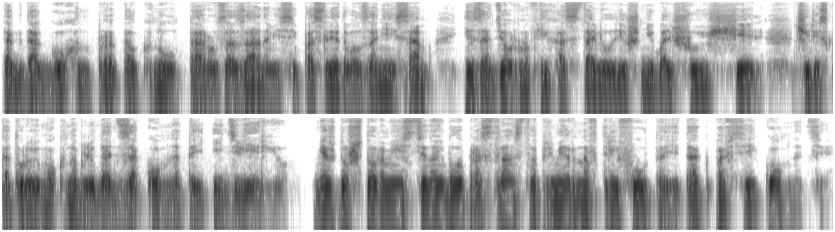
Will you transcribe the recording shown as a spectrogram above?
Тогда Гохан протолкнул тару за занавес и последовал за ней сам, и, задернув их, оставил лишь небольшую щель, через которую мог наблюдать за комнатой и дверью. Между шторами и стеной было пространство примерно в три фута, и так по всей комнате.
